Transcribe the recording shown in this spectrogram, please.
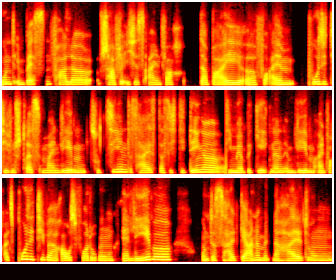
Und im besten Falle schaffe ich es einfach dabei, äh, vor allem positiven Stress in mein Leben zu ziehen. Das heißt, dass ich die Dinge, die mir begegnen im Leben, einfach als positive Herausforderung erlebe und das halt gerne mit einer Haltung,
